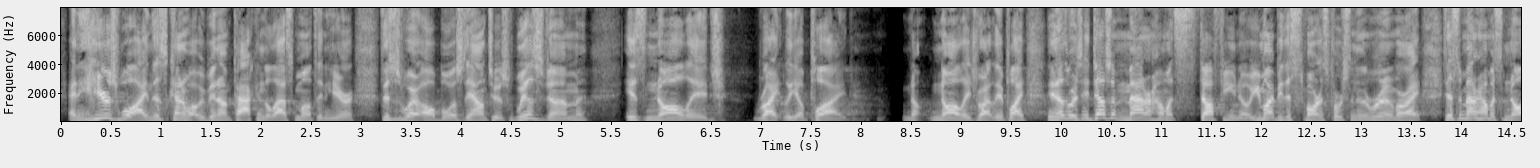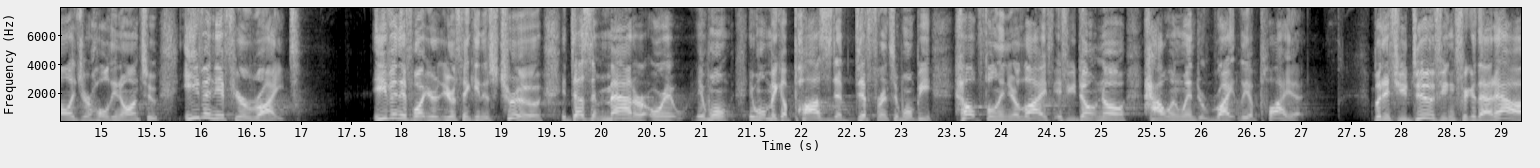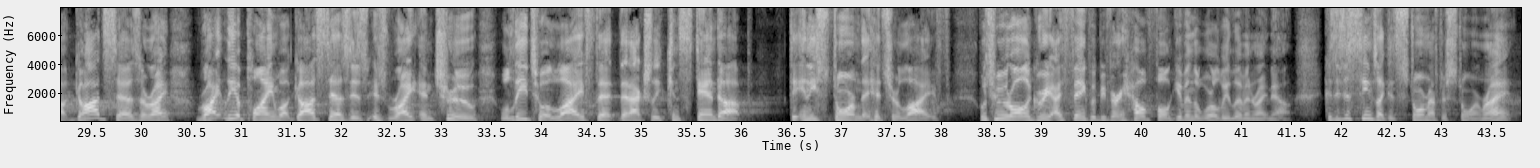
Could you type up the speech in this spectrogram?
And here's why, and this is kind of what we've been unpacking the last month in here. This is where it all boils down to is wisdom is knowledge rightly applied knowledge rightly applied. In other words, it doesn't matter how much stuff you know. You might be the smartest person in the room, all right? It doesn't matter how much knowledge you're holding on to. Even if you're right, even if what you're, you're thinking is true, it doesn't matter or it, it, won't, it won't make a positive difference. It won't be helpful in your life if you don't know how and when to rightly apply it. But if you do, if you can figure that out, God says, all right, rightly applying what God says is, is right and true will lead to a life that, that actually can stand up to any storm that hits your life which we would all agree, I think, would be very helpful given the world we live in right now. Because it just seems like it's storm after storm, right?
